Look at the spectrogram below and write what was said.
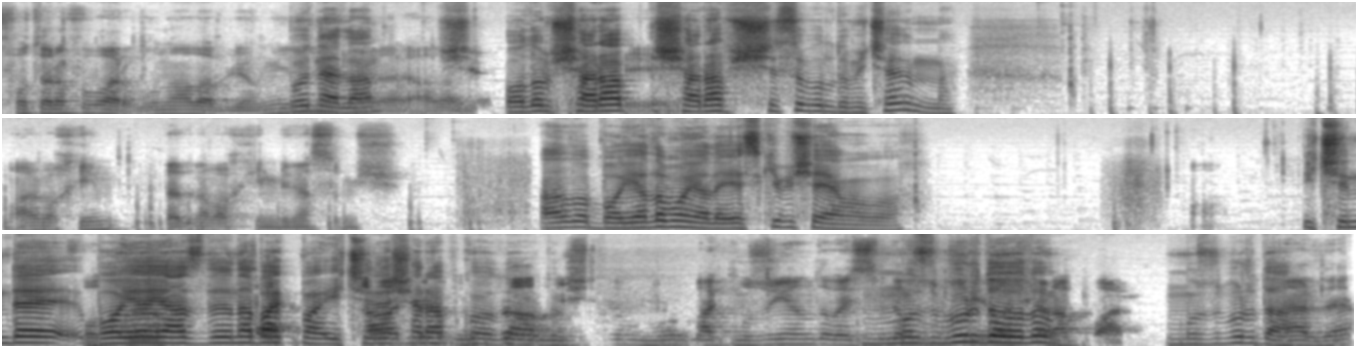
fotoğrafı var. Bunu alabiliyor muyuz? bu ne Yok lan? herhalde, Oğlum şarap Şey- şarap şişesi buldum içelim mi? Var bakayım. Tadına bakayım bir nasılmış. Al bak boyalı boyalı eski bir şey ama bu. İçinde boya Fotoğraf- yazdığına bakma. içine Sadece şarap muz koydu. almıştım. Mu- Bak muzun yanında var. Muz bu burada şey var, oğlum. şarap var. Muz burada. Nerede?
